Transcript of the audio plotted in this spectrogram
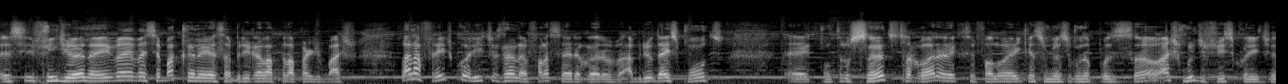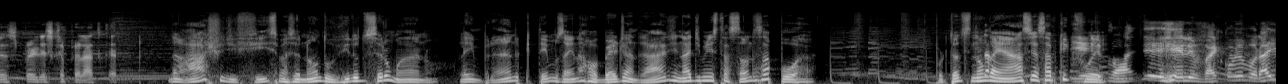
Esse fim de ano aí vai, vai ser bacana aí, essa briga lá pela parte de baixo. Lá na frente, o Corinthians, né, Léo? Fala sério agora. Abriu 10 pontos é, contra o Santos agora, né? Que você falou aí que assumiu a segunda posição. Acho muito difícil o Corinthians perder esse campeonato, cara. Não, acho difícil, mas eu não duvido do ser humano. Lembrando que temos aí na Roberto de Andrade na administração dessa porra. Portanto, se não, ganhar, você já sabe o que, que foi. Ele vai, ele vai comemorar e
